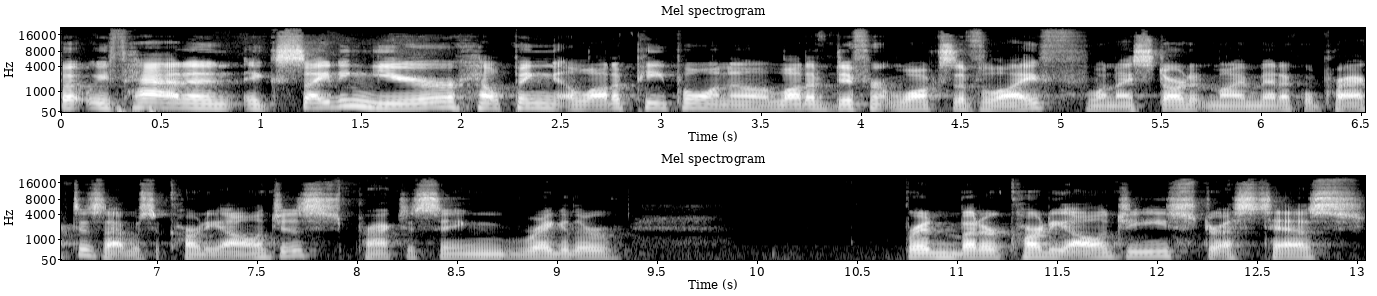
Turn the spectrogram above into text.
But we've had an exciting year helping a lot of people in a lot of different walks of life. When I started my medical practice, I was a cardiologist practicing regular bread and butter cardiology, stress tests,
